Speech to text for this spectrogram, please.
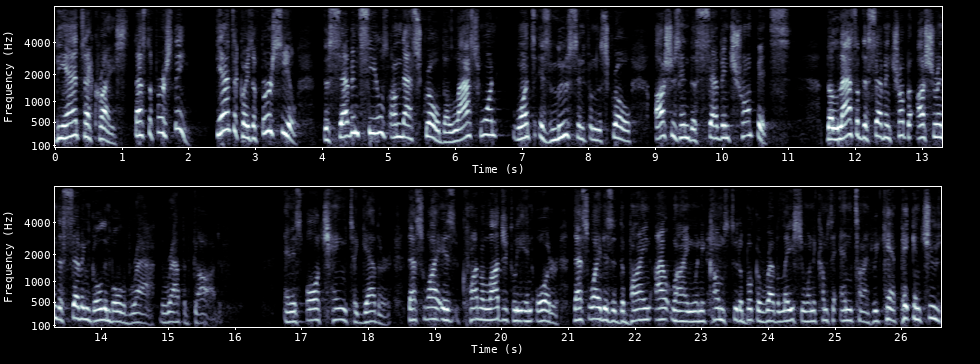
the Antichrist. That's the first thing. The Antichrist, the first seal. The seven seals on that scroll, the last one once is loosened from the scroll, ushers in the seven trumpets. The last of the seven trumpets usher in the seven golden bowl of wrath, the wrath of God. And it's all chained together. That's why it's chronologically in order. That's why it is a divine outline when it comes to the book of Revelation, when it comes to end times. We can't pick and choose,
